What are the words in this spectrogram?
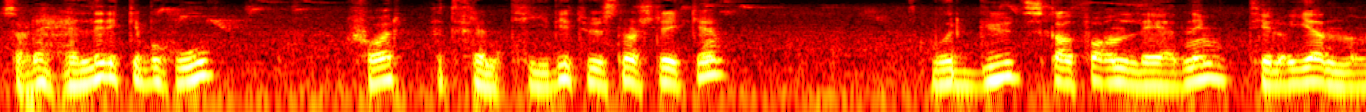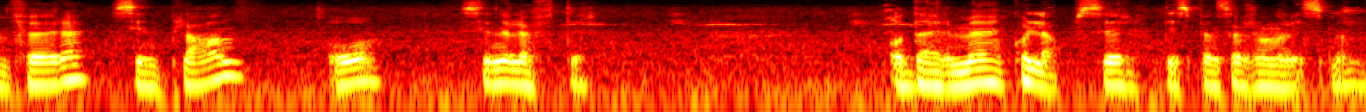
så er det heller ikke behov for et fremtidig tusenårsrike, hvor Gud skal få anledning til å gjennomføre sin plan og sine løfter. Og dermed kollapser dispensasjonalismen.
